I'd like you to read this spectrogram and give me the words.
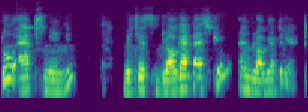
two apps mainly, which is Blog App Astro and Blog App React.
